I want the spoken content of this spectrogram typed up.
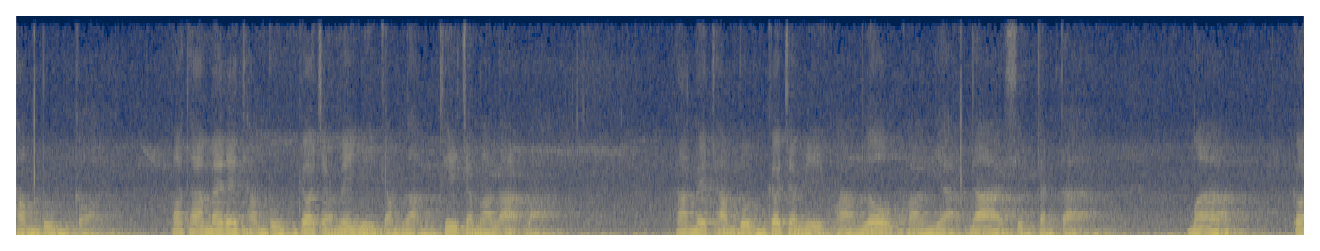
ทำบุญก่อน เพราะถ้าไม่ได้ทำบุญก็จะไม่มีกำลังที่จะมาละบาป ถ้าไม่ทำบุญก็จะมีความโลภความอยากได้สิ่งต่างๆ มากก็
